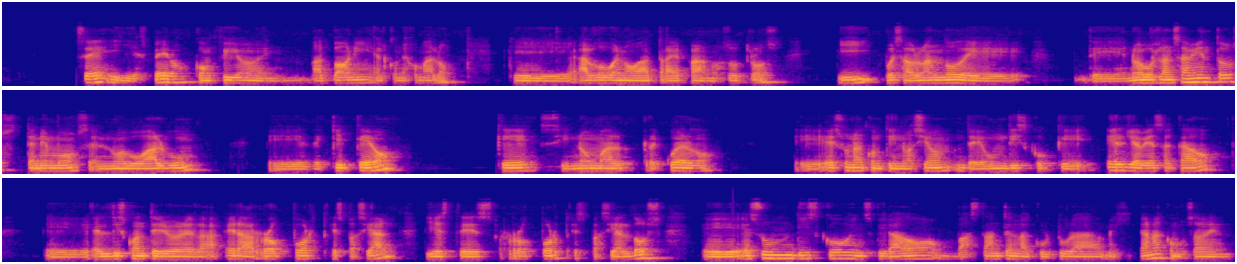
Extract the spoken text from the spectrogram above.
sé y espero, confío en Bad Bunny, el conejo malo, que algo bueno va a traer para nosotros. Y pues hablando de, de nuevos lanzamientos, tenemos el nuevo álbum eh, de Kid Keo, que si no mal recuerdo, eh, es una continuación de un disco que él ya había sacado. Eh, el disco anterior era, era, Rockport Espacial y este es Rockport Espacial 2. es un disco inspirado bastante en la cultura mexicana, como saben,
